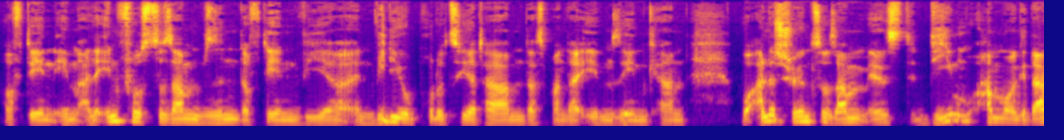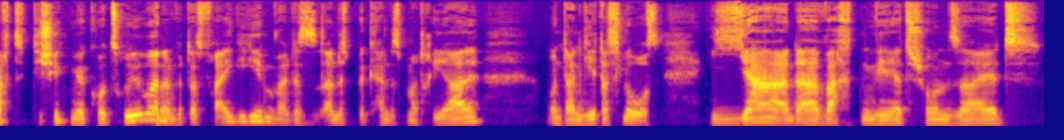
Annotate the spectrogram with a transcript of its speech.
auf denen eben alle Infos zusammen sind, auf denen wir ein Video produziert haben, dass man da eben sehen kann, wo alles schön zusammen ist, die haben wir gedacht, die schicken wir kurz rüber, dann wird das freigegeben, weil das ist alles bekanntes Material und dann geht das los. Ja, da warten wir jetzt schon seit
